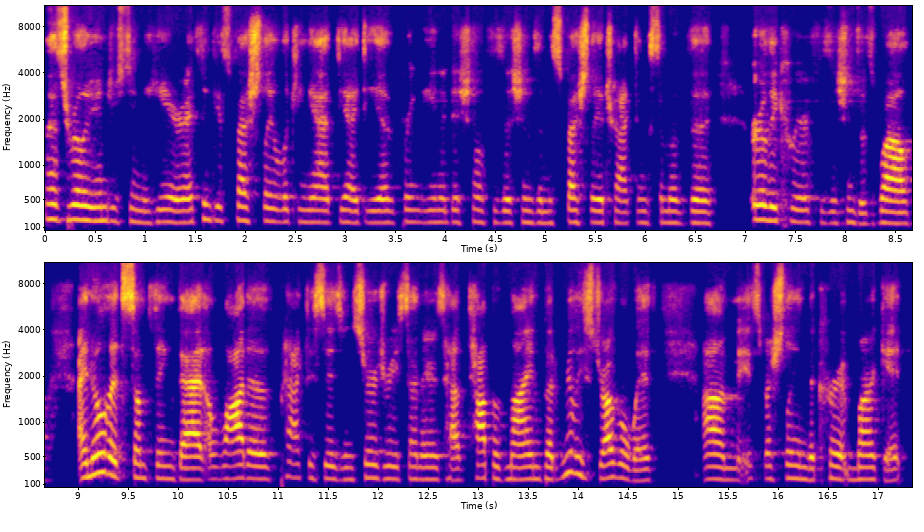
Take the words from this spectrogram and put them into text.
That's really interesting to hear. I think, especially looking at the idea of bringing in additional physicians and especially attracting some of the early career physicians as well. I know that's something that a lot of practices and surgery centers have top of mind, but really struggle with, um, especially in the current market.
